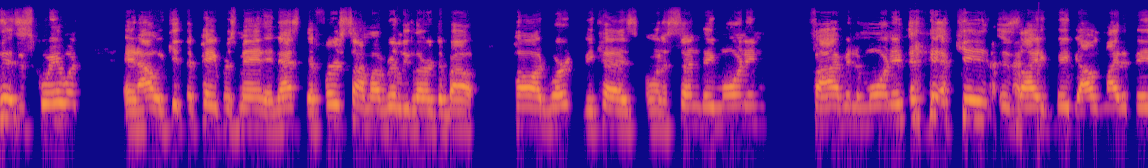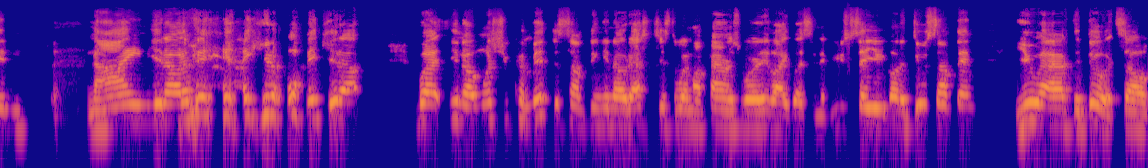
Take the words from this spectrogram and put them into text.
the square one, and I would get the papers, man. And that's the first time I really learned about hard work because on a Sunday morning, five in the morning, a kid is like maybe I might have been nine. You know what I mean? like you don't want to get up. But you know, once you commit to something, you know that's just the way my parents were. They like, listen, if you say you're going to do something, you have to do it. So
